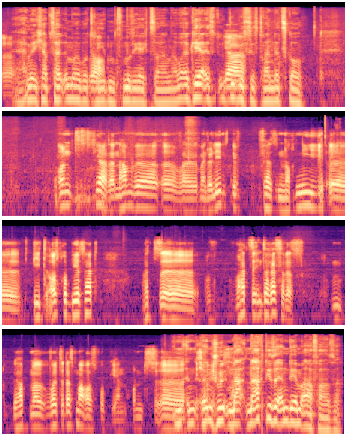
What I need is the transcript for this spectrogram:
Äh, ja, ich habe es halt immer übertrieben, ja. das muss ich echt sagen. Aber okay, also, ja. du bist jetzt dran, let's go. Und ja, dann haben wir, äh, weil meine Lebensgefährtin noch nie äh, Beat ausprobiert hat, hat, äh, hat sie Interesse das gehabt, man wollte das mal ausprobieren. Und, äh, Entschuldigung, na, nach dieser MDMA-Phase?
